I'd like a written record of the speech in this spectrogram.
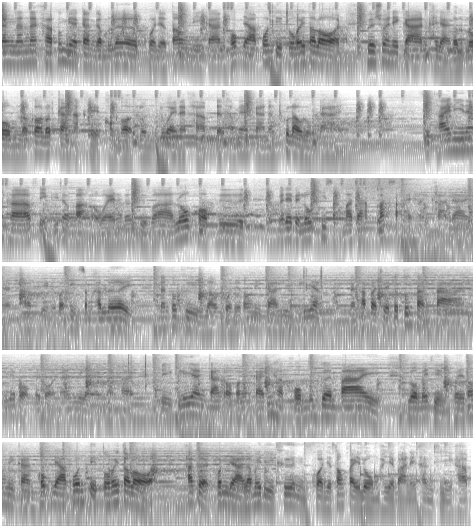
ดังนั้นนะครับเมื่อมีอาการกำเริบควรจะต้องมีการพกยาพ่นติดตัวไว้ตลอด เพื่อช่วยในการขยายหลอดลม แล้วก็ลดการอักเสบของหลอดลมด้วยนะครับจะทำให้อาการนั้นทุเลาลงได้สุดท้ายนี้นะครับสิ่งที่จะฝากเอาไว้นั่นก็คือว่าโรคหอบหืดไม่ได้เป็นโรคที่สามารถจะรักษาให้หายขาดได้นะครับ เพียงแต่ว่าสิ่งสำคัญเลย นั่นก็คือเราควรจะต้องมีการหลีกเลี่ยงนะครับปัจจัยกระตุ้นต่างๆ ที่ได้บอกไปก่อนหน้านี้แล้วนะครับหลีกเลี่ยงการออกกำลังกายที่หักโหมจนเกินไป รวมไปถึงควรจะต้องมีการพกยาพ่นติดตัวไว้ตลอด ถ้าเกิดพ่นยาแล้วไม่ดีขึ้น ควรจะต้องไปโรงพยาบาลในทันทีครับ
